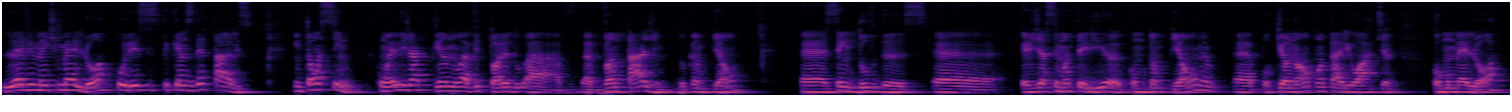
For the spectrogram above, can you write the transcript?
levemente melhor por esses pequenos detalhes. Então, assim, com ele já tendo a vitória, do, a, a vantagem do campeão, é, sem dúvidas, é, ele já se manteria como campeão, né? É, porque eu não apontaria o Archer como melhor.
